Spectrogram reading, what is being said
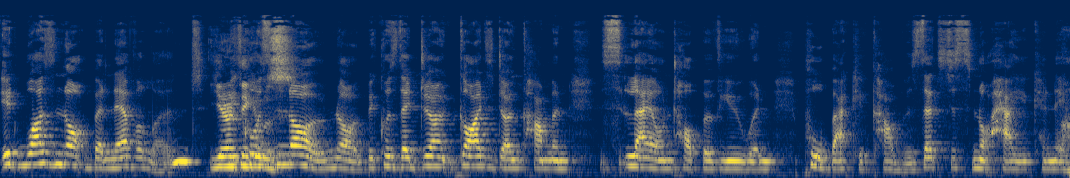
It was not benevolent. You don't think it was- No, no, because they don't. Guides don't come and lay on top of you and pull back your covers. That's just not how you connect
